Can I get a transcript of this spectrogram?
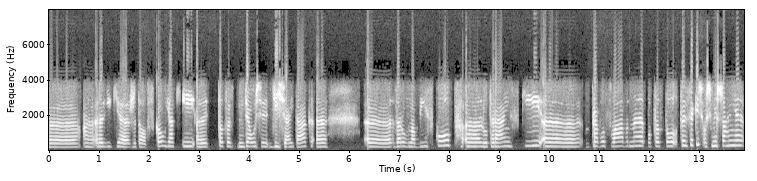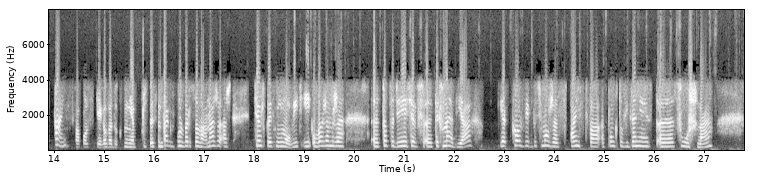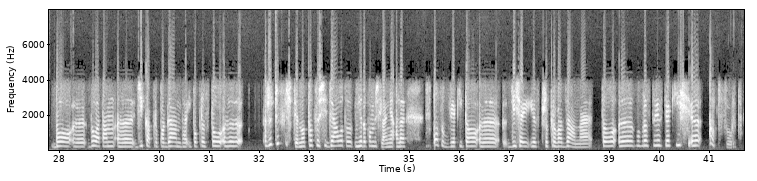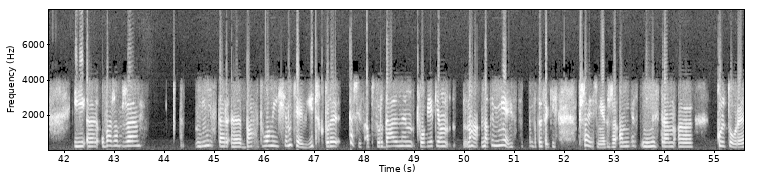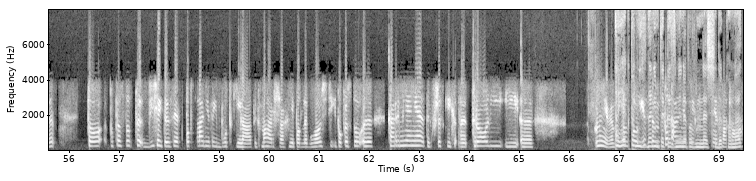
e, religię żydowską, jak i e, to, co działo się dzisiaj, tak? E, e, zarówno biskup e, luterański, prawosławny, po prostu to jest jakieś ośmieszanie państwa polskiego według mnie. Po prostu jestem tak zbulwersowana, że aż ciężko jest mi mówić i uważam, że to, co dzieje się w tych mediach, jakkolwiek być może z państwa punktu widzenia jest słuszne, bo e, była tam e, dzika propaganda i po prostu e, rzeczywiście, no to, co się działo, to nie do pomyślenia, ale sposób, w jaki to dzisiaj jest przeprowadzane, to po prostu jest jakiś absurd. I uważam, że minister Bartłomiej Sienkiewicz, który też jest absurdalnym człowiekiem na, na tym miejscu, bo to jest jakiś prześmiech, że on jest ministrem kultury, to po prostu to, dzisiaj to jest jak podpalanie tej budki na tych marszach niepodległości i po prostu y, karmienie tych wszystkich y, troli i y, no nie wiem. A jak pani zdaniem taka zmiana powinna się dokonać?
